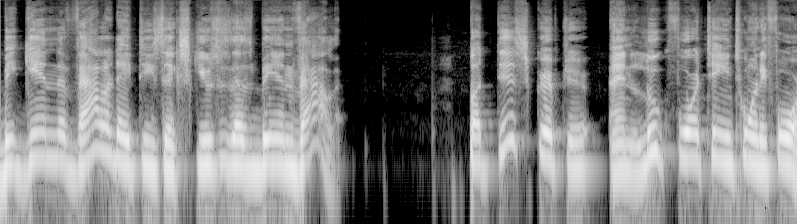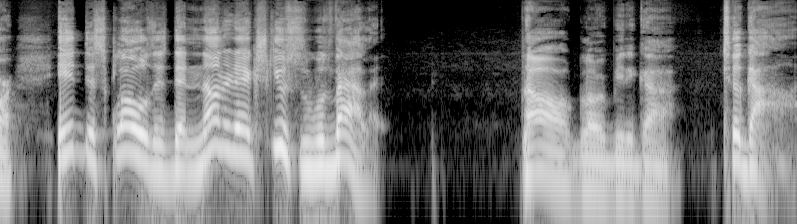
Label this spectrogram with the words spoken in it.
begin to validate these excuses as being valid. But this scripture in Luke 14 24, it discloses that none of the excuses was valid. Oh, glory be to God. To God.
